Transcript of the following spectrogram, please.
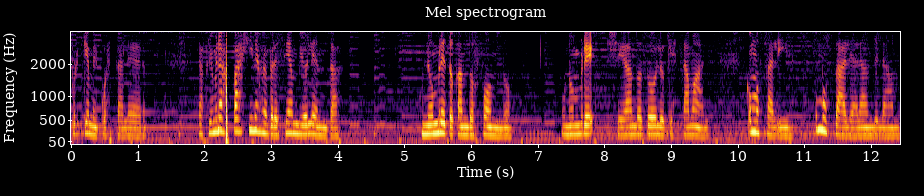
¿Por qué me cuesta leer? Las primeras páginas me parecían violentas. Un hombre tocando fondo, un hombre llegando a todo lo que está mal. ¿Cómo salir? ¿Cómo sale Alain Delame?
